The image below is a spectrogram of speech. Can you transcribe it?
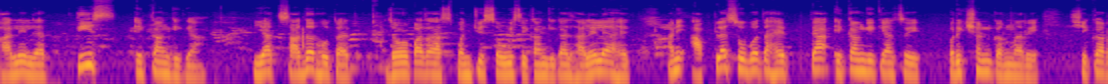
आलेल्या तीस एकांकिका यात सादर होत आहेत. जवळपास आज पंचवीस सव्वीस एकांकिका झालेल्या आहेत आणि आपल्यासोबत आहेत त्या एकांकिकाचे परीक्षण करणारे शेखर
